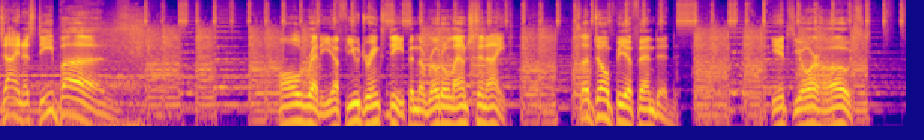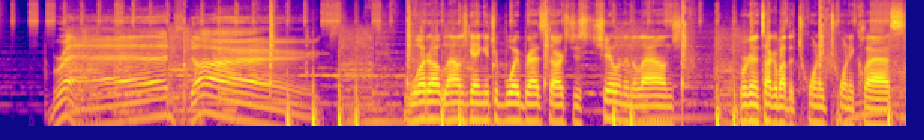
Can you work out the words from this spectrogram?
Dynasty Buzz. Already a few drinks deep in the Roto Lounge tonight. So don't be offended. It's your host, Brad Starks. What up, Lounge Gang? It's your boy Brad Starks, just chilling in the lounge. We're going to talk about the 2020 class.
